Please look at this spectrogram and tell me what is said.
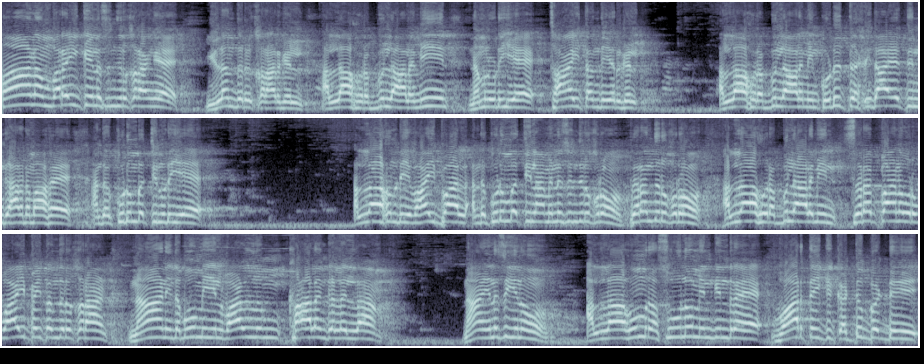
மானம் வரைக்கும் என்ன செஞ்சிருக்கிறாங்க? இழந்திருக்கிறார்கள். அல்லாஹு ரபுல் ஆலமீன் நம்மளுடைய தாய் தந்தையர்கள். அல்லாஹு ரபுல் ஆலமீன் கொடுத்த ஹிதாயத்தின் காரணமாக அந்த குடும்பத்தினுடைய அல்லாஹுடைய வாய்ப்பால் அந்த குடும்பத்தில் நாம் என்ன செஞ்சிருக்கிறோம்? பிறந்திருக்கிறோம். அல்லாஹு அபுல் ஆலமின் சிறப்பான ஒரு வாய்ப்பை தந்திருக்கிறான். நான் இந்த பூமியில் வாழும் காலங்கள் எல்லாம் நான் என்ன செய்யணும்? அல்லாஹும் ரசூலும் என்கின்ற வார்த்தைக்கு கட்டுப்பட்டு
